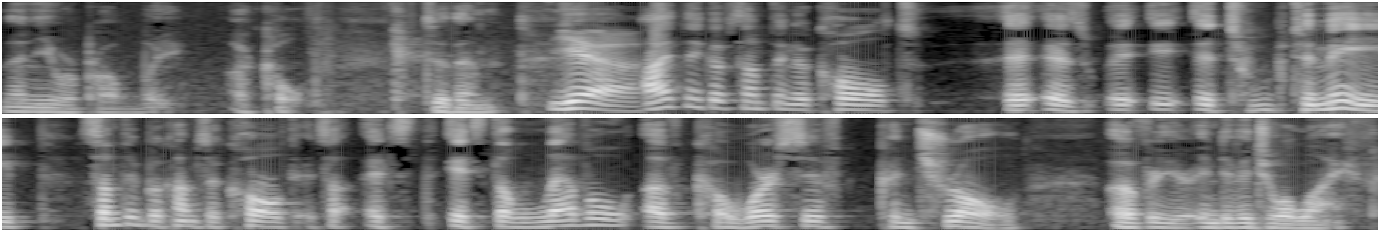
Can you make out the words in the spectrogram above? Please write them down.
then you were probably a cult to them. Yeah. I think of something a as it, it, it, to me something becomes a cult. It's a, it's it's the level of coercive control over your individual life.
